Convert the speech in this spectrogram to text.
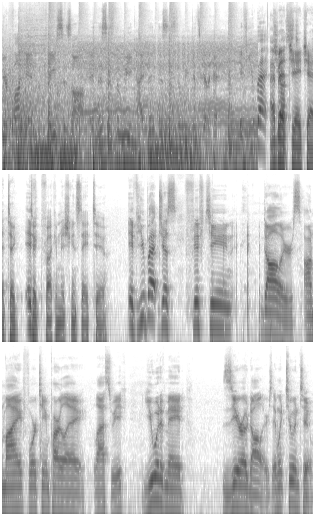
your fucking faces off. And this is the week. I think this is the week it's gonna hit. If you bet, I bet just- Jay Chad took if- took fucking Michigan State too. if you bet just fifteen dollars on my fourteen parlay last week, you would have made zero dollars. It went two and two.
